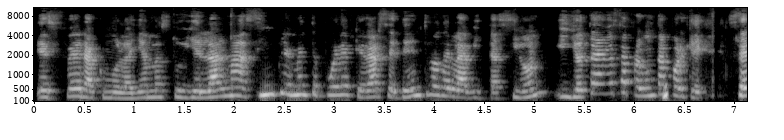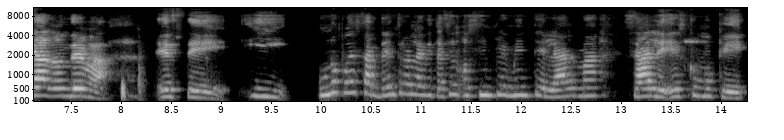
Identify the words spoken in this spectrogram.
esfera, como la llamas tú, y el alma simplemente puede quedarse dentro de la habitación, y yo te hago esta pregunta porque sé a dónde va, este, y uno puede estar dentro de la habitación o simplemente el alma sale, es como que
